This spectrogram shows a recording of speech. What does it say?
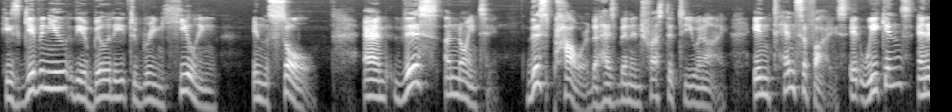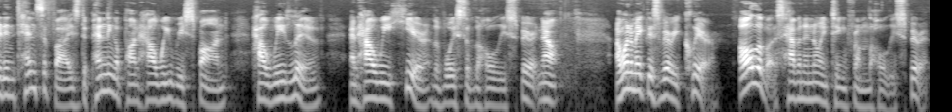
He's given you the ability to bring healing in the soul. And this anointing, this power that has been entrusted to you and I, intensifies. It weakens and it intensifies depending upon how we respond, how we live, and how we hear the voice of the Holy Spirit. Now, I want to make this very clear. All of us have an anointing from the Holy Spirit.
